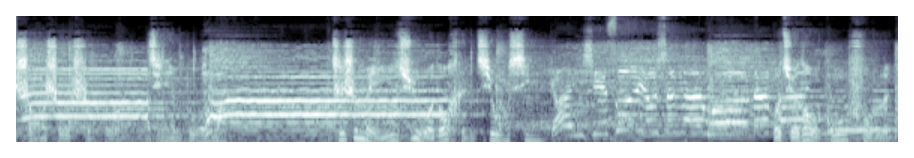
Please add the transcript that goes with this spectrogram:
什么时候直播，今年播吗？其实每一句我都很揪心，我觉得我辜负了你，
